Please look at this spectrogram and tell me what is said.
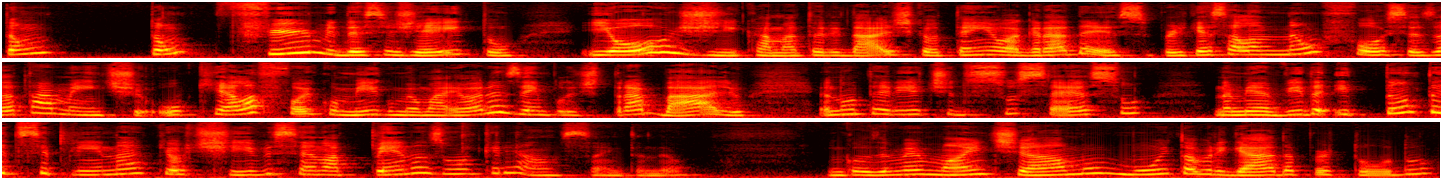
tão, tão firme desse jeito? E hoje, com a maturidade que eu tenho, eu agradeço. Porque se ela não fosse exatamente o que ela foi comigo, meu maior exemplo de trabalho, eu não teria tido sucesso na minha vida e tanta disciplina que eu tive sendo apenas uma criança, entendeu? Inclusive, minha mãe, te amo, muito obrigada por tudo.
